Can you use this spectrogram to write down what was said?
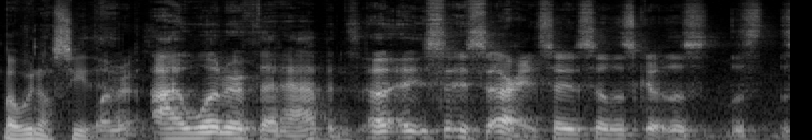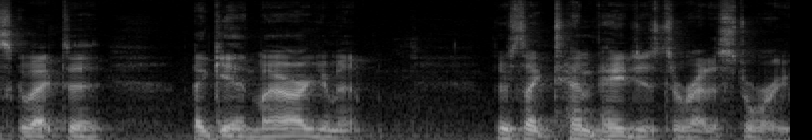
But we don't see that. Wonder, I wonder if that happens. Uh, it's, it's, all right, so so let's go. Let's, let's let's go back to again my argument. There's like ten pages to write a story.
